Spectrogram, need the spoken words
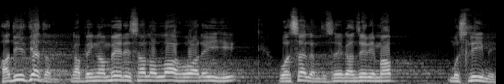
Hadith tjetër, nga pejgamberi sallallahu aleyhi wasallam, të cilin e ka nxjerrë Imam Muslimi.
